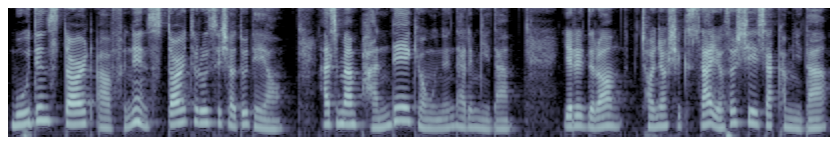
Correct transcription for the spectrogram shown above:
모든 start off는 start로 쓰셔도 돼요. 하지만 반대의 경우는 다릅니다. 예를 들어 저녁 식사 6시에 시작합니다.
